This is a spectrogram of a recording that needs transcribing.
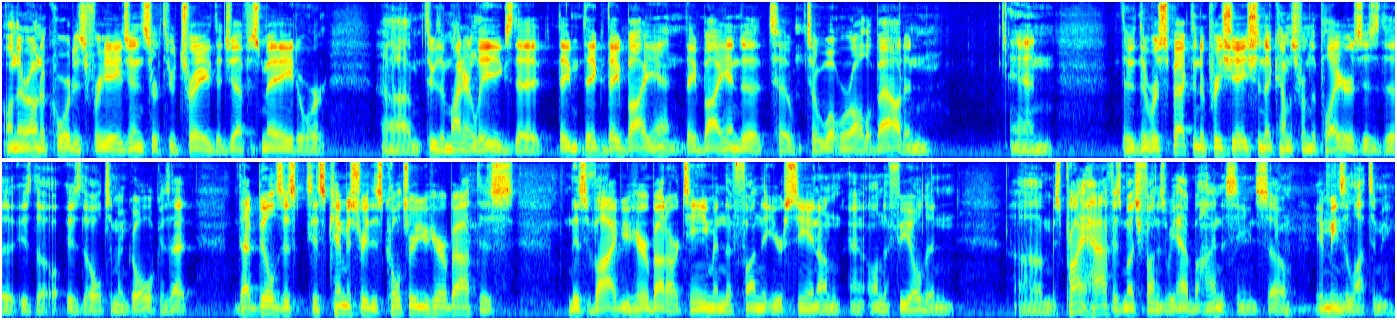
on their own accord as free agents or through trade that Jeff has made or. Um, through the minor leagues, that they, they they buy in, they buy into to, to what we're all about, and and the, the respect and appreciation that comes from the players is the is the is the ultimate goal because that that builds this, this chemistry, this culture you hear about, this this vibe you hear about our team, and the fun that you're seeing on on the field, and um, it's probably half as much fun as we have behind the scenes. So it means a lot to me.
